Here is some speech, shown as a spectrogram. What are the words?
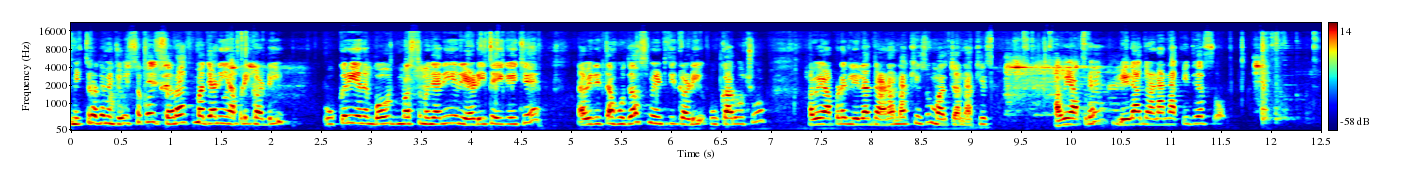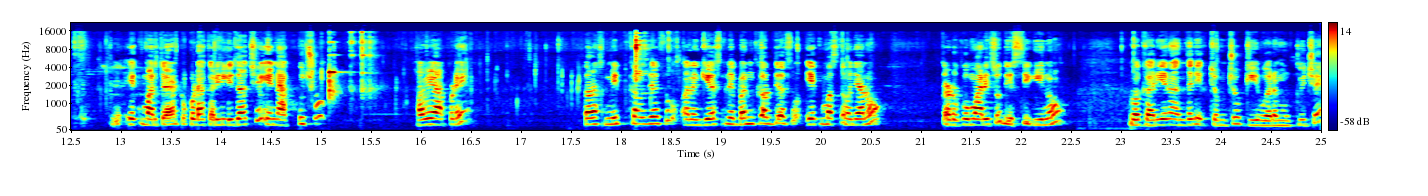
મિત્રો, તમે જોઈ શકો સરસ મજાની આપણી કઢી ઉકળી અને બહુ જ મસ્ત મજાની રેડી થઈ ગઈ છે. આવી રીતે હું દસ મિનિટથી કઢી ઉકાળું છું. હવે આપણે લીલા દાણા નાખીશું, મરચાં નાખીશું. હવે આપણે લીલા દાણા નાખી દઈશું એક મરચાંના ટુકડા કરી લીધા છે, એ નાખું છું. હવે આપણે સરસ મિક્સ કરી દઈશું અને ગેસને બંધ કરી દઈશું એક મસ્ત મજાનો તડકો મારીશું, દેશી ઘીનો. વઘારીયાના અંદર એક ચમચો ઘી વરમ મૂક્યું છે.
